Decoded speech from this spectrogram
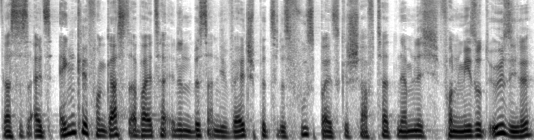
das es als Enkel von GastarbeiterInnen bis an die Weltspitze des Fußballs geschafft hat, nämlich von Mesut Özil,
